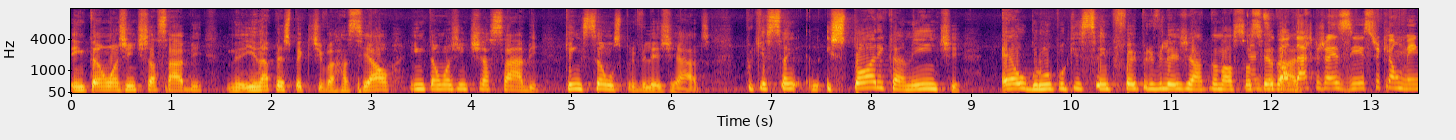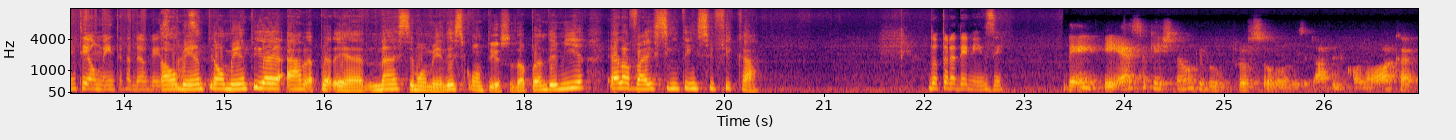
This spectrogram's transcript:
então a gente já sabe, e na perspectiva racial, então a gente já sabe quem são os privilegiados. Porque historicamente é o grupo que sempre foi privilegiado na nossa sociedade. A desigualdade que já existe, que aumenta e aumenta cada vez aumenta mais. Aumenta e aumenta, e é, é, nesse momento, nesse contexto da pandemia, ela vai se intensificar. Doutora Denise. Bem, e essa questão que o professor Luiz Eduardo coloca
